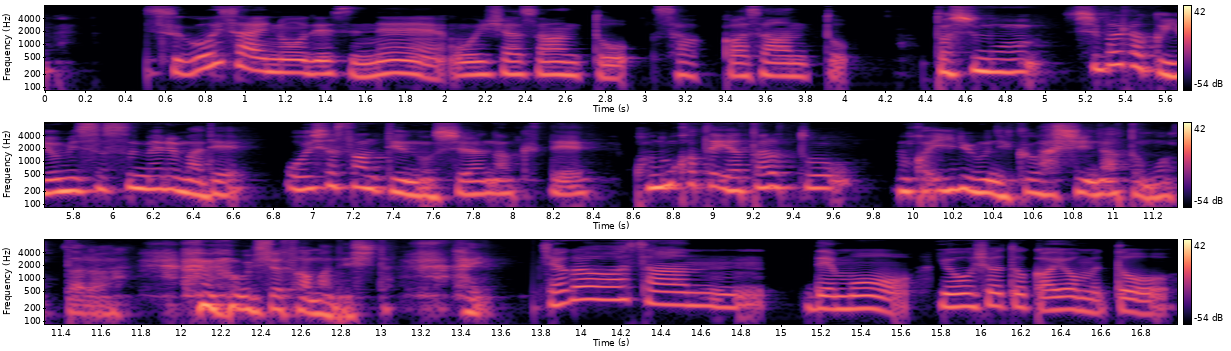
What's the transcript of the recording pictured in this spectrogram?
すごい才能ですね。お医者さんと作家さんと。私もしばらく読み進めるまでお医者さんっていうのを知らなくてこの方やたらとなんか医療に詳しいなと思ったら お医者様でした。はい。ジャガワさんでも洋書とか読むと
